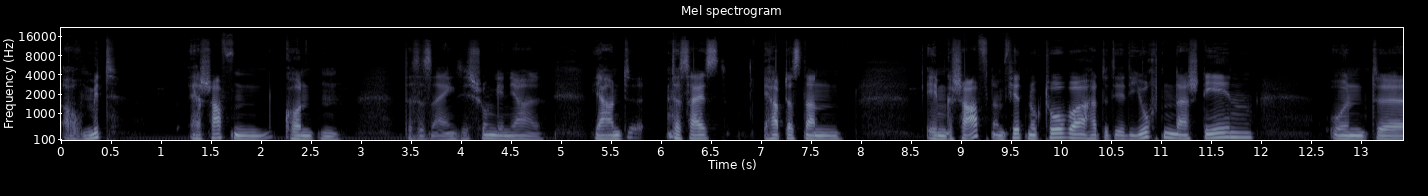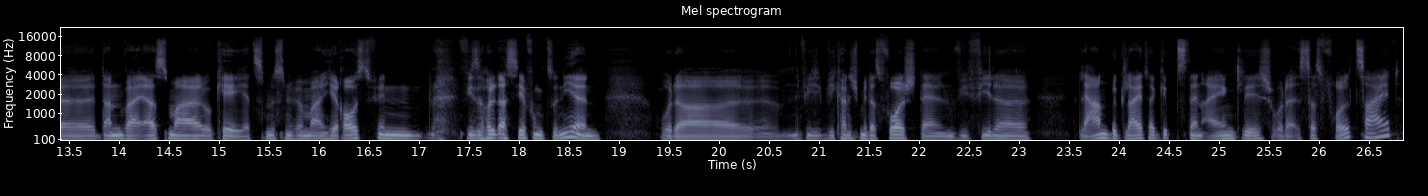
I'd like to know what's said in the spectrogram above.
auch mit erschaffen konnten. Das ist eigentlich schon genial. Ja, und das heißt, ihr habt das dann eben geschafft. Am 4. Oktober hattet ihr die Juchten da stehen und äh, dann war erstmal, okay, jetzt müssen wir mal hier rausfinden, wie soll das hier funktionieren? Oder äh, wie, wie kann ich mir das vorstellen? Wie viele Lernbegleiter gibt es denn eigentlich? Oder ist das Vollzeit?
